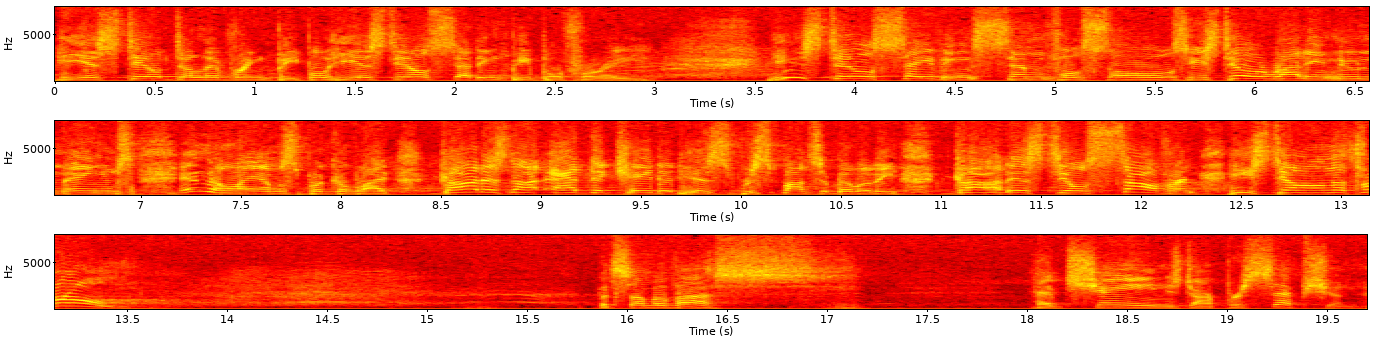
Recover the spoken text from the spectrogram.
He is still delivering people. He is still setting people free. He is still saving sinful souls. He's still writing new names in the Lamb's Book of Life. God has not abdicated his responsibility. God is still sovereign. He's still on the throne. But some of us have changed our perception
